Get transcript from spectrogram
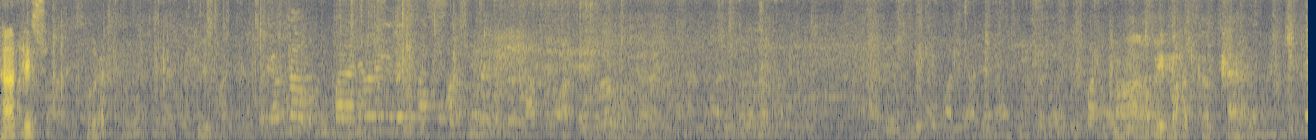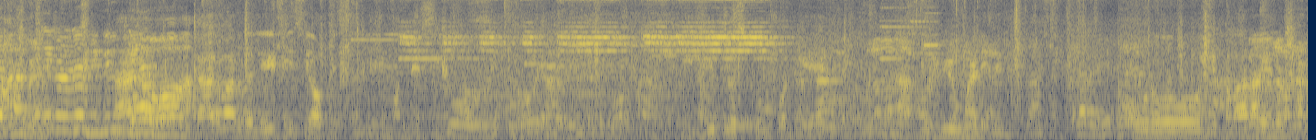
Rápido. ಪ್ಲೀಸ್ ನಾನು ಕಾರವಾರದಲ್ಲಿ ಡಿ ಸಿ ಆಫೀಸ್ನಲ್ಲಿ ಮೊನ್ನೆ ಸಿ ಒ ಅವರು ಇದ್ದರು ಎಲ್ಲರೂ ಇದ್ದರು ಈ ಜಿ ಪ್ಲಸ್ ಟೂ ಬಗ್ಗೆ ನಾನು ರಿವ್ಯೂ ಮಾಡಿದ್ದೀನಿ. ಅವರು ಈ ಫಲಾನುಭವಿಗಳ ಹಣ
